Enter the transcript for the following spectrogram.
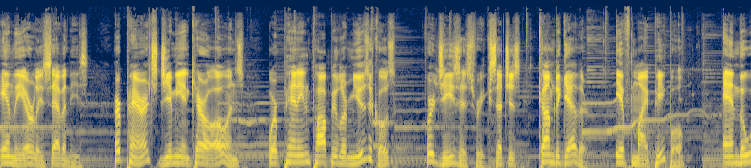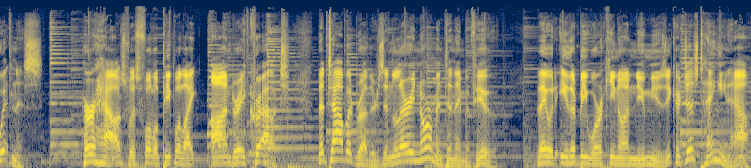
in the early 70s. Her parents, Jimmy and Carol Owens, were penning popular musicals for Jesus freaks such as Come Together, If My People, and The Witness. Her house was full of people like Andraé Crouch, the Talbot brothers, and Larry Norman, to name a few. They would either be working on new music or just hanging out.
